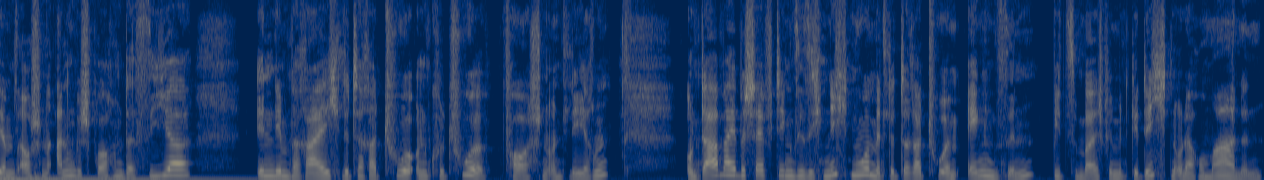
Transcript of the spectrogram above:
Sie haben es auch schon angesprochen, dass Sie ja in dem Bereich Literatur und Kultur forschen und lehren. Und dabei beschäftigen Sie sich nicht nur mit Literatur im engen Sinn, wie zum Beispiel mit Gedichten oder Romanen.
